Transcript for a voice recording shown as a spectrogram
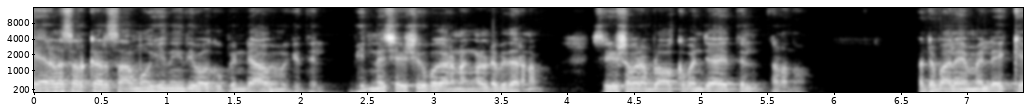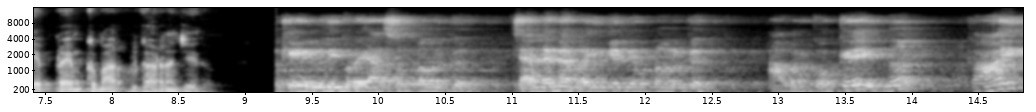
കേരള സർക്കാർ സാമൂഹ്യനീതി വകുപ്പിന്റെ ആഭിമുഖ്യത്തിൽ ഭിന്നശേഷി ഉപകരണങ്ങളുടെ വിതരണം ശ്രീശവരം ബ്ലോക്ക് പഞ്ചായത്തിൽ നടന്നു. ഒറ്റപ്പാല M L A K Premkumar ഉദ്ഘാടനം ചെയ്തു. കേൾവി പ്രയാസമുള്ളവർക്ക് ചലന വൈകല്യമുള്ളവർക്ക് അവർക്കൊക്കെ ഇന്ന് കായിക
